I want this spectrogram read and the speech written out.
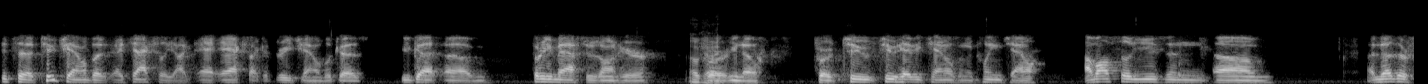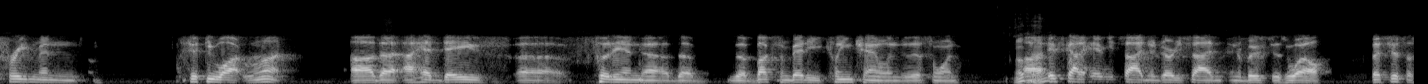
it's a two channel, but it's actually like, it acts like a three channel because you've got um, three masters on here Okay. for you know for two two heavy channels and a clean channel. I'm also using um, another Friedman 50 watt runt uh, that I had Dave uh, put in uh, the the Buxom Betty clean channel into this one. Okay. Uh, it's got a heavy side and a dirty side and a boost as well, but it's just a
